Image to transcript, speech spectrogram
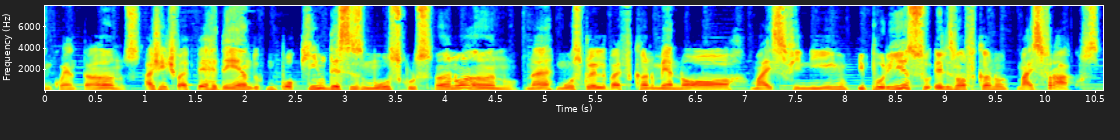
50 anos, a gente vai perdendo um pouquinho desses músculos ano a ano, né? O músculo ele vai ficando menor, mais fininho e por isso eles vão ficando mais fracos,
